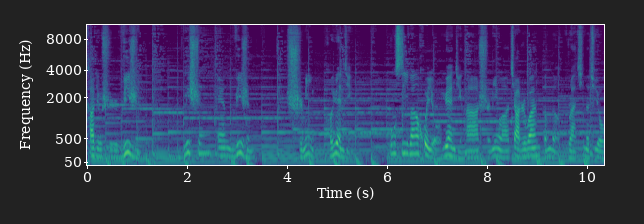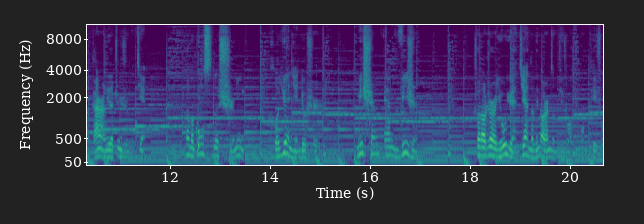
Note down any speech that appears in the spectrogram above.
它就是 vision，mission and vision，使命和愿景。公司一般会有愿景啊、使命啊、价值观等等软性的、具有感染力的正式文件。那么公司的使命和愿景就是 mission and vision。说到这儿，有远见的领导人怎么去说？我们可以说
